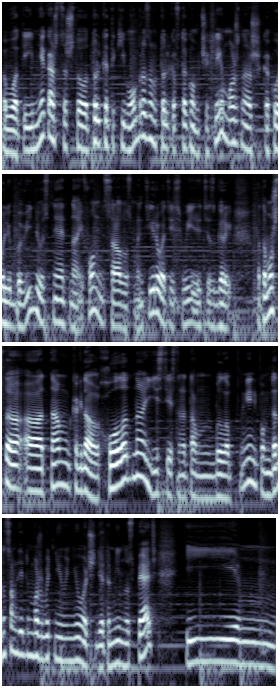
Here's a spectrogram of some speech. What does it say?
вот, и мне кажется, что только таким образом, только в таком чехле можно какое-либо видео снять на iPhone и сразу смонтировать, если вы едете с горы, потому что а, там, когда холодно, естественно, там было, я не помню, да на самом деле, может быть, не, не очень, где-то минус 5, и Э,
